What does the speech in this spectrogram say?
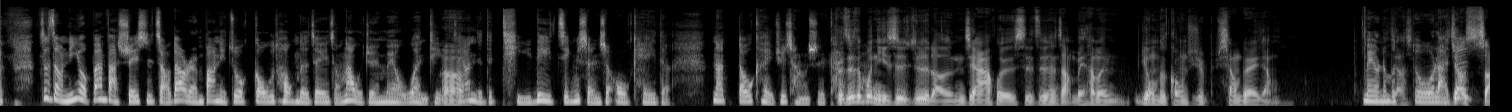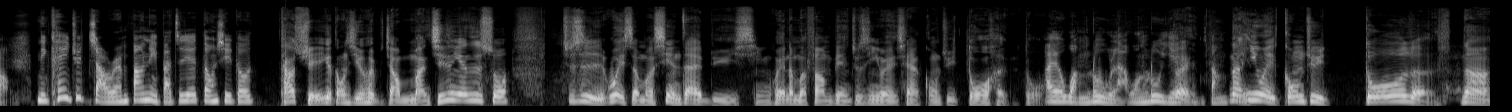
这种你有办法随时找到人帮你做沟通的这一种，那我觉得没有问题。嗯、只要你的体力精神是 OK 的，那都可以去尝试看看。可是问题是，就是老人家或者是资深长辈他们用的工具就相对来讲。没有那么多啦，比较少。你可以去找人帮你把这些东西都。他学一个东西会比较慢，其实应该是说，就是为什么现在旅行会那么方便，就是因为现在工具多很多，还有网络啦，网络也很方便。那因为工具多了，那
